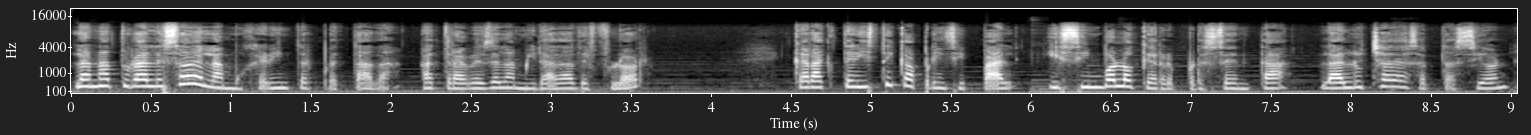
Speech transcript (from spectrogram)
La naturaleza de la mujer interpretada a través de la mirada de Flor, característica principal y símbolo que representa la lucha de aceptación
